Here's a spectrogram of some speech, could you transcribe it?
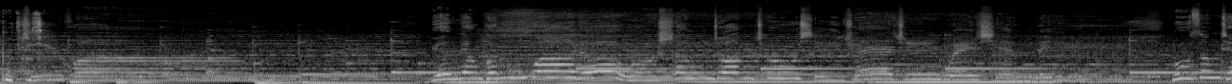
不再见。原谅捧花的我，盛装出席，却只为献礼。目送洁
